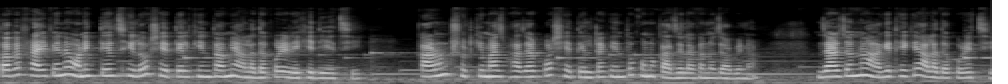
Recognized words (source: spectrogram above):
তবে ফ্রাই প্যানে অনেক তেল ছিল, সে তেল কিন্তু আমি আলাদা করে রেখে দিয়েছি। কারণ শুটকি মাছ ভাজার পর সে তেলটা কিন্তু কোনো কাজে লাগানো যাবে না। যার জন্য আগে থেকে আলাদা করেছি।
